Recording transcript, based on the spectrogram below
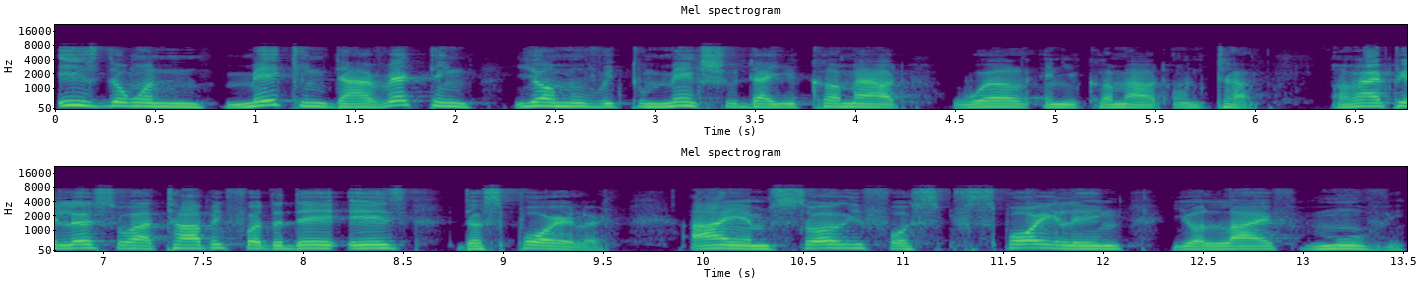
is the one making, directing your movie to make sure that you come out well and you come out on top. All right, pillars. So our topic for the day is the spoiler. I am sorry for spoiling your life movie.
